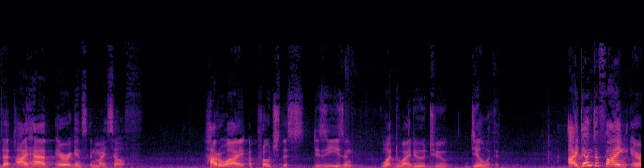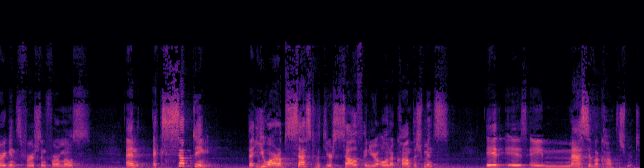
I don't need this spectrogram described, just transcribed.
that I have arrogance in myself. How do I approach this disease and what do I do to deal with it? Identifying arrogance first and foremost and accepting that you are obsessed with yourself and your own accomplishments, it is a massive accomplishment.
